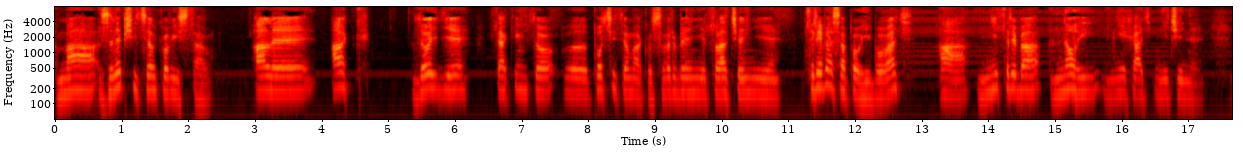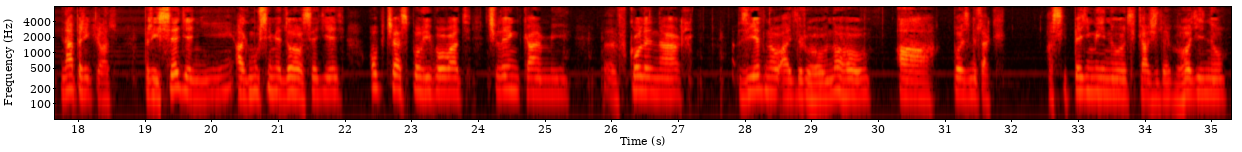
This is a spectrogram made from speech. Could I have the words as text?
má zlepšiť celkový stav. Ale ak dojde k takýmto e, pocitom ako svrbenie, tlačenie, treba sa pohybovať a netreba nohy nechať nečinné. Napríklad pri sedení, ak musíme dlho sedieť, občas pohybovať členkami e, v kolenách s jednou aj druhou nohou a povedzme tak asi 5 minút každé hodinu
